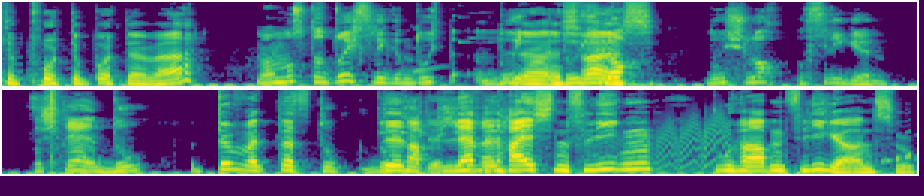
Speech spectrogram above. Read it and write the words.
Du Putte Putte, wa? Man muss da durchfliegen, durch, durch, Ja, durch. Loch. Durch Loch fliegen. Verstehen du? Du, das Du, du den Level heißen Fliegen. Du haben Fliegeranzug.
